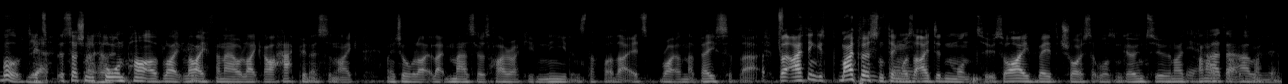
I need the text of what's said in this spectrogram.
well, Yeah, it's, it's such an I heard. important part of like life and our like our happiness and like when you talk about like, like Maslow's hierarchy of need and stuff like that, it's right on the base of that. But I think it's, my personal thing was that I didn't want to, so I made the choice I wasn't going to, and I, Yeah, and I I, that don't- I was my thing.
